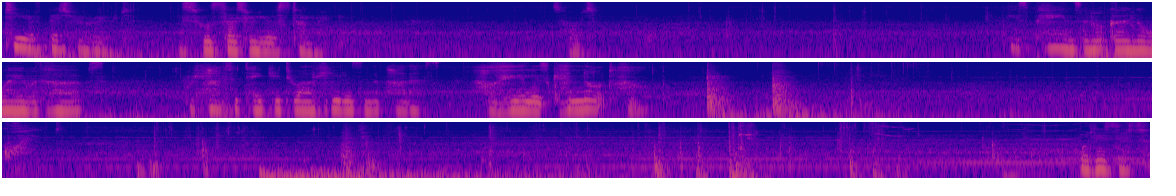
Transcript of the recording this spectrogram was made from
Tea of bitter root. This will settle your stomach. It's hot. These pains are not going away with herbs. We have to take you to our healers in the palace. Our healers cannot help. Quiet. What is it?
